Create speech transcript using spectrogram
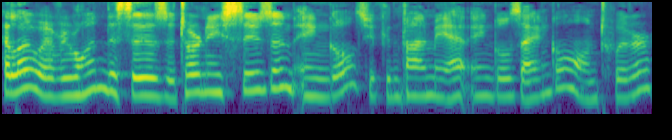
Hello, everyone. This is attorney Susan Ingalls. You can find me at Ingalls Angle on Twitter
